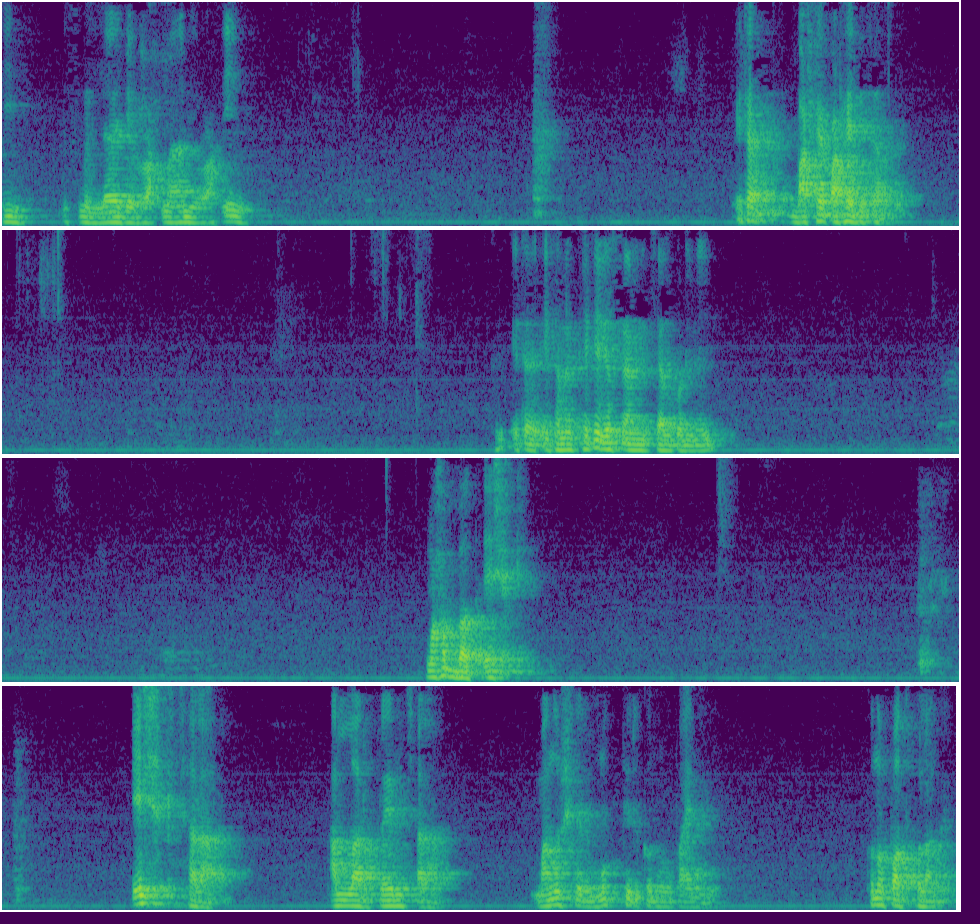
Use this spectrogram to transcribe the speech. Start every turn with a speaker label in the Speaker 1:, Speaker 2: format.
Speaker 1: الرجيم بسم الله الرحمن الرحيم এটা বাসায় পাঠিয়ে দিতে হবে এটা এখানে থেকে গেছে আমি খেয়াল করি নাই মোহাব্বত ইশক ইশক ছাড়া, আল্লাহর প্রেম ছাড়া মানুষের মুক্তির কোনো উপায় নেই, কোনো পথ খোলা নেই।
